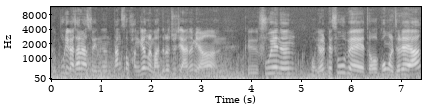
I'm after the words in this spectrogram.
그 뿌리 뿌리가 자랄 수 있는 땅속 환경을 만들어 주지 않으면 그 후에는 뭐 10배, 20배 더 공을 들여야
